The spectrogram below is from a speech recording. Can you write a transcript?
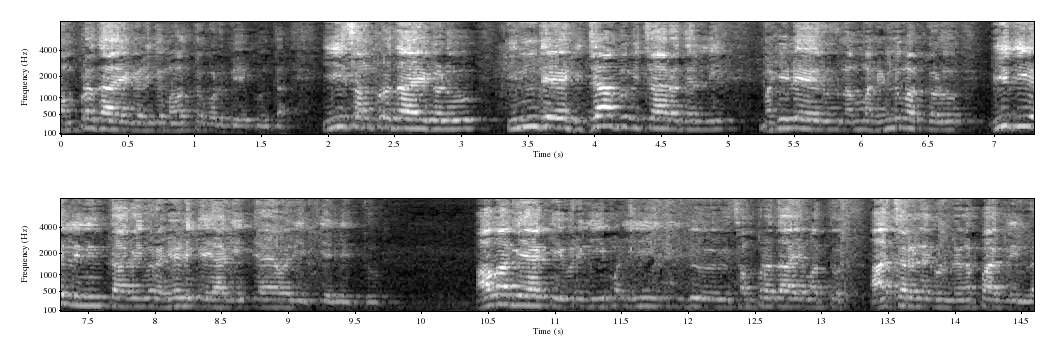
ಸಂಪ್ರದಾಯಗಳಿಗೆ ಮಹತ್ವ ಕೊಡಬೇಕು ಅಂತ. ಈ ಸಂಪ್ರದಾಯಗಳು ಹಿಂದೆ ಹಿಜಾಬ್ ವಿಚಾರದಲ್ಲಿ ಮಹಿಳೆಯರು, ನಮ್ಮ ಹೆಣ್ಣು ಮಕ್ಕಳು ಬೀದಿಯಲ್ಲಿ ನಿಂತಾಗ ಇವರ ಹೇಳಿಕೆಯಾಗಿ ಯಾವ ರೀತಿಯಲ್ಲಿತ್ತು? ಆವಾಗ ಯಾಕೆ ಇವರಿಗೆ ಈ- ಇದು ಸಂಪ್ರದಾಯ ಮತ್ತು ಆಚರಣೆಗಳು ನೆನಪಾಗ್ಲಿಲ್ಲ?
